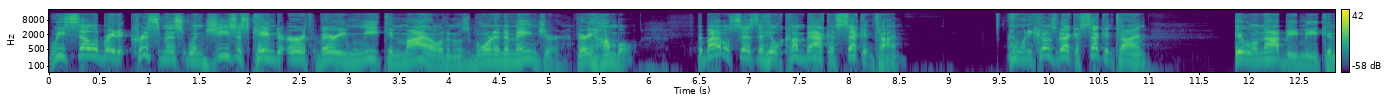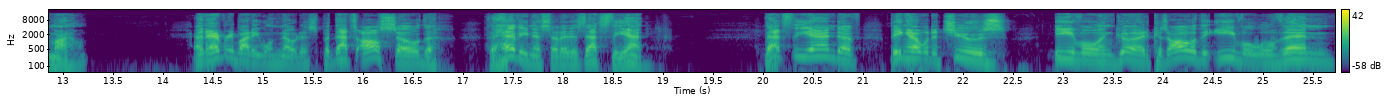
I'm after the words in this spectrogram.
we celebrate at Christmas when Jesus came to earth very meek and mild and was born in a manger, very humble. The Bible says that he'll come back a second time. And when he comes back a second time, it will not be meek and mild. And everybody will notice, but that's also the, the heaviness of it is that's the end. That's the end of being able to choose evil and good because all of the evil will then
